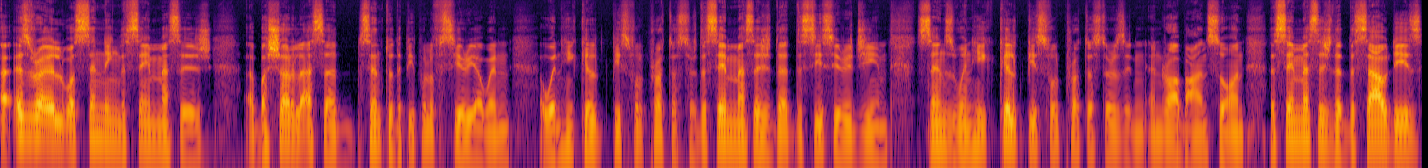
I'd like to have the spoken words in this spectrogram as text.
uh, Israel was sending the same message uh, Bashar al-Assad sent to the people of Syria when when he killed peaceful protesters. The same message that the Sisi regime sends when he killed peaceful protesters in, in Rabaa and so on. The same message that the Saudis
